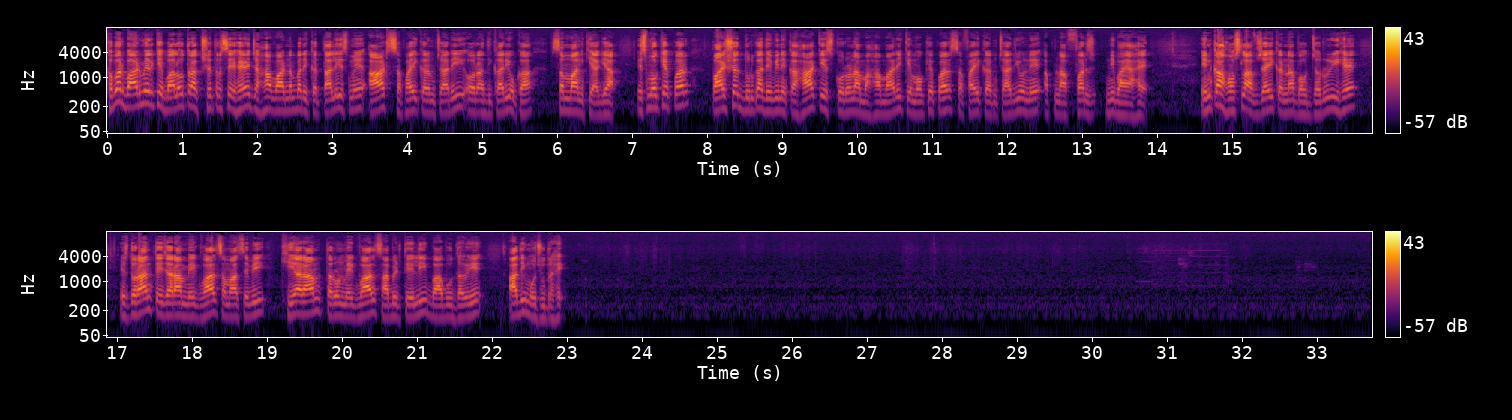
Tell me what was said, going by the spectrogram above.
खबर बाड़मेर के बालोतरा क्षेत्र से है, जहाँ वार्ड नंबर 41 में आठ सफ़ाई कर्मचारी और अधिकारियों का सम्मान किया गया। इस मौके पर पार्षद दुर्गा देवी ने कहा कि इस कोरोना महामारी के मौके पर सफ़ाई कर्मचारियों ने अपना फ़र्ज़ निभाया है। इनका हौसला अफजाई करना बहुत ज़रूरी है। इस दौरान तेजाराम मेघवाल, समाजसेवी खियाराम, तरुण मेघवाल, साबिर तेली, बाबू दवे आदि मौजूद रहे।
